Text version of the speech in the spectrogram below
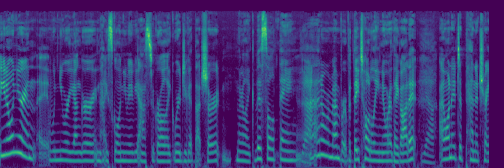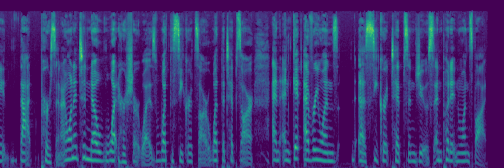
You know when you're in uh, when you were younger in high school and you maybe asked a girl like where'd you get that shirt and they're like this old thing. Yeah. I don't remember, but they totally knew where they got it. Yeah. I wanted to penetrate that person. I wanted to know what her shirt was, what the secrets are, what the tips are, and and get everyone's uh, secret tips and juice and put it in one spot.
